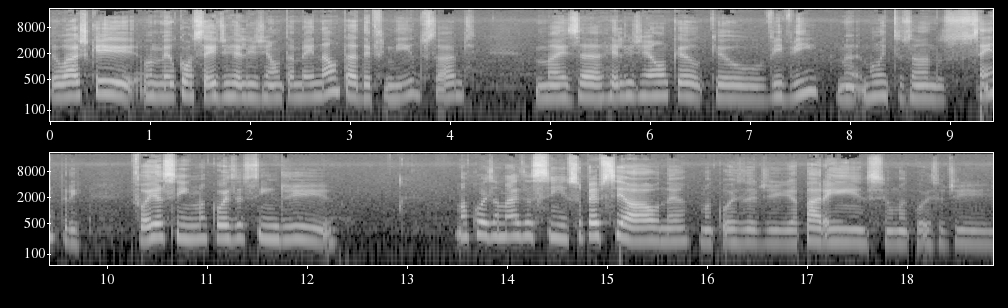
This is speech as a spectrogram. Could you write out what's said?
Eu acho que o meu conceito de religião também não está definido, sabe? Mas a religião que eu, que eu vivi muitos anos sempre foi assim, uma coisa assim de. Uma coisa mais assim, superficial, né? Uma coisa de aparência, uma coisa de.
